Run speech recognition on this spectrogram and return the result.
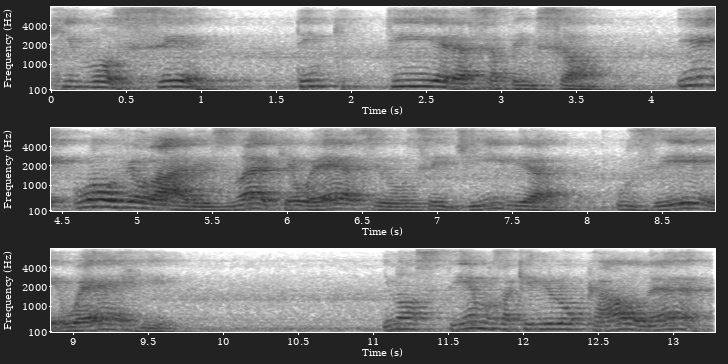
que você tem que ter essa atenção. E o alveolares, não é? Que é o S, o cedilha, o Z, o R. E nós temos aquele local, né?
